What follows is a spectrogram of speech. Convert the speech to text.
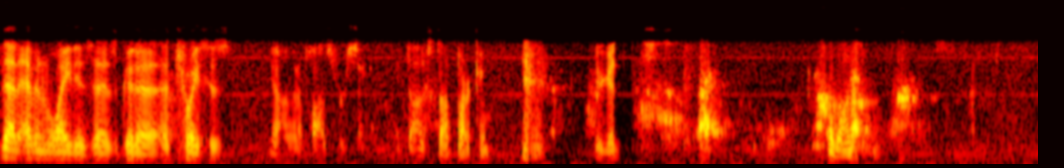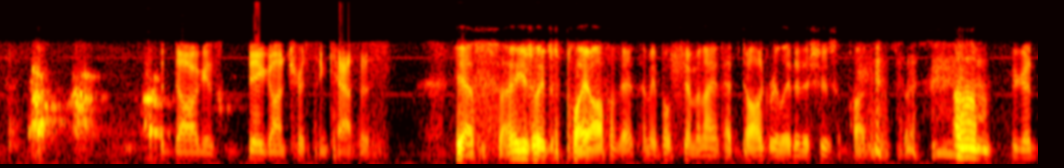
that Evan White is as good a, a choice as. Yeah, I'm going to pause for a second. My dog stopped barking. You're good. Hold on. The dog is big on Triston Casas. Yes, I usually just play off of it. I mean, both Jim and I have had dog-related issues in podcasts. So. um, You're good.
